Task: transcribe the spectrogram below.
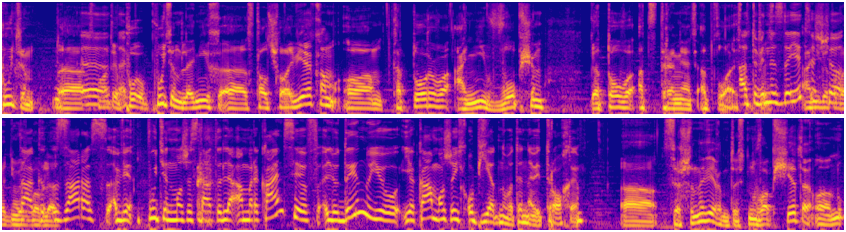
Путин, э, смотри, так. Пу- Путин для них э, стал человеком, э, которого они, в общем, готовы отстранять от власти. А тобі То не есть здається, они готовы що от него так избавляться. зараз він- Путін може стати для американців людиною, яка може їх об'єднувати навіть трохи? А, совершенно верно. То есть, ну, вообще-то, а, ну,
